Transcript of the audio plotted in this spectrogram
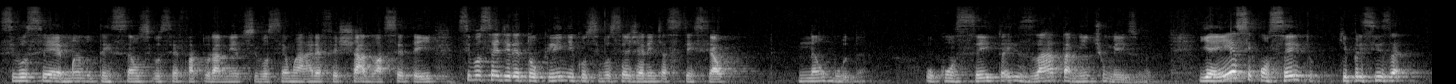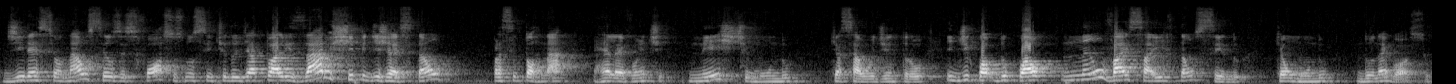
se você é manutenção, se você é faturamento, se você é uma área fechada, uma CTI, se você é diretor clínico, se você é gerente assistencial, não muda. O conceito é exatamente o mesmo. E é esse conceito que precisa direcionar os seus esforços no sentido de atualizar o chip de gestão para se tornar relevante neste mundo que a saúde entrou e qual, do qual não vai sair tão cedo, que é o mundo do negócio,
